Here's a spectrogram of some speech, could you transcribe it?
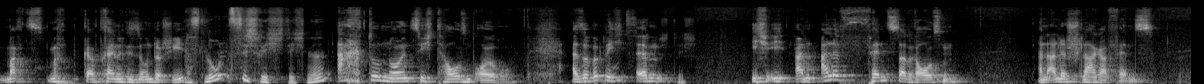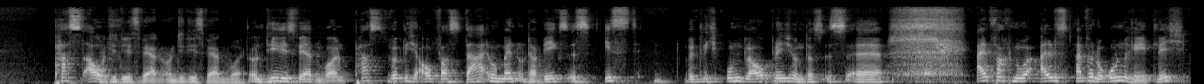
macht, macht gar keinen riesen Unterschied. das lohnt sich richtig, ne? 98.000 Euro. Also wirklich, ähm, Richtig. ich, ich, an alle Fans da draußen, an alle Schlagerfans, passt auf. Und die, die es werden, und die, die es werden wollen. Und die, die es werden wollen, passt wirklich auf, was da im Moment unterwegs ist, ist wirklich unglaublich und das ist äh, einfach nur alles, einfach nur unredlich.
